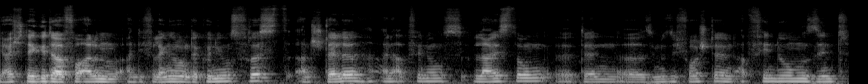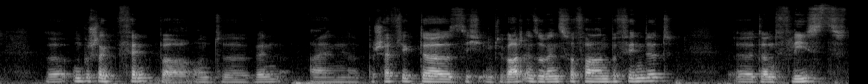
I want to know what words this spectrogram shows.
Ja, ich denke da vor allem an die Verlängerung der Kündigungsfrist anstelle einer Abfindungsleistung, äh, denn äh, Sie müssen sich vorstellen, Abfindungen sind äh, unbeschränkt pfändbar und wenn ein Beschäftigter sich im Privatinsolvenzverfahren befindet, dann fließt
